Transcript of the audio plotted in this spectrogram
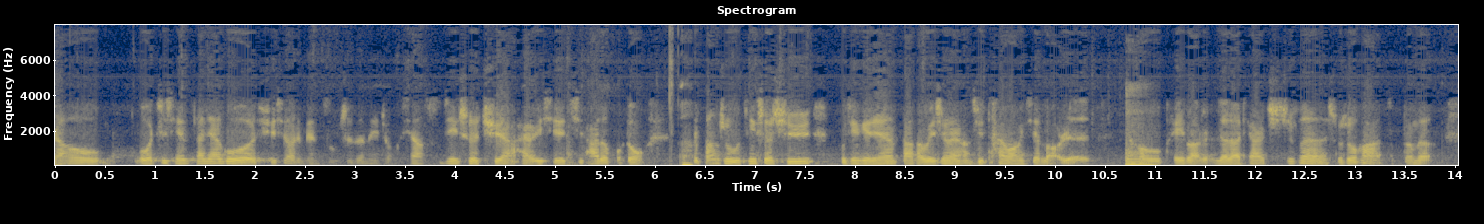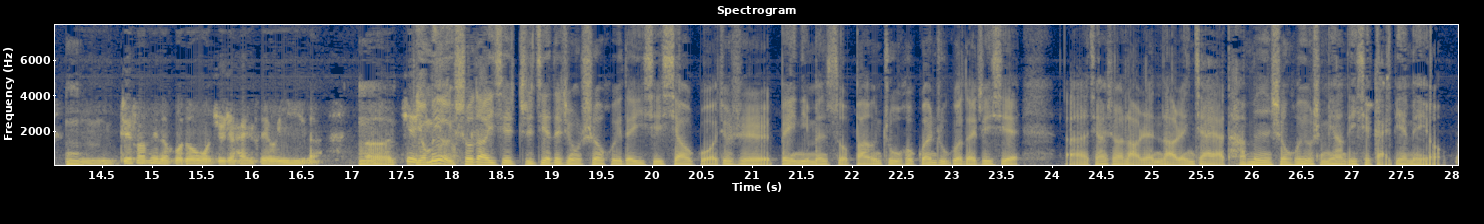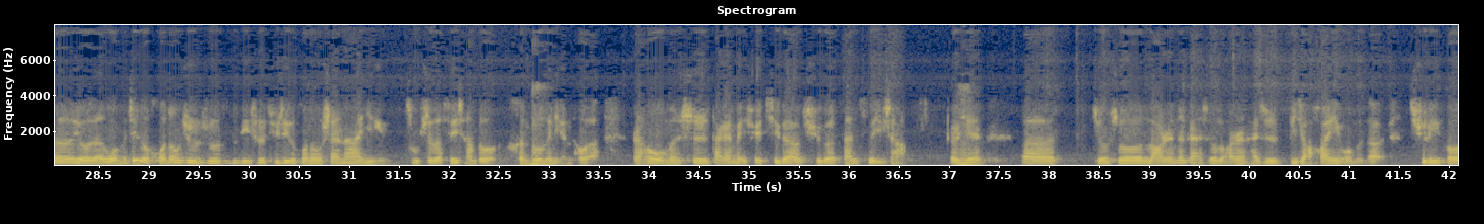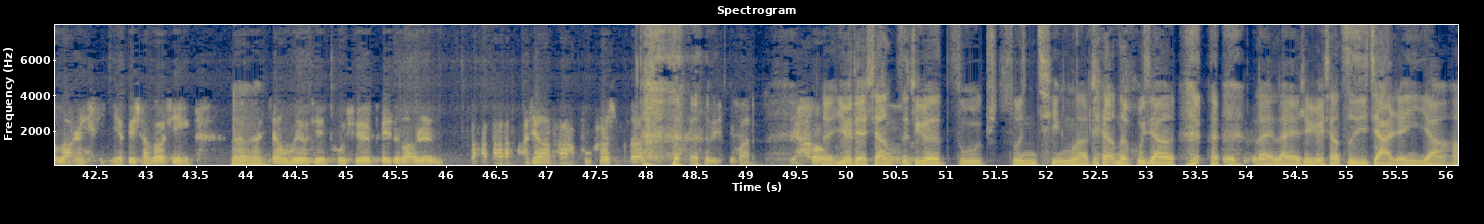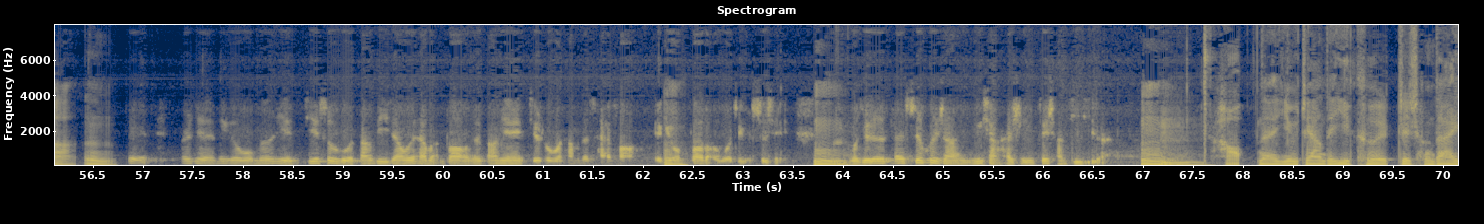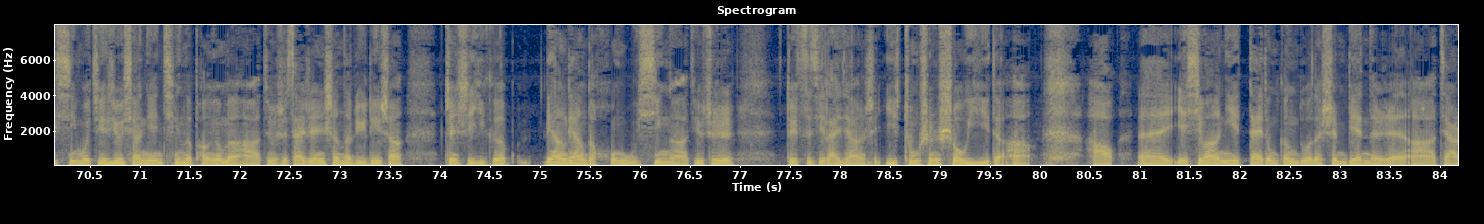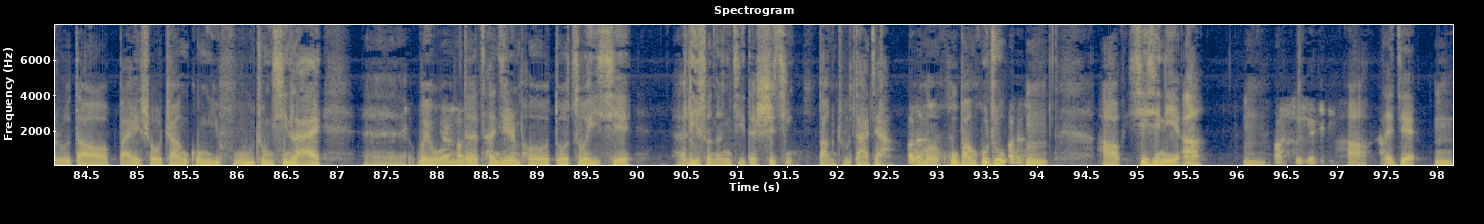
然后。我之前参加过学校里面组织的那种像四进社区啊，还有一些其他的活动，是帮助进社区，不仅给人家打扫卫生，然后去探望一些老人，然后陪老人聊聊天、吃吃饭、说说话等等。嗯，这方面的活动我觉得还是很有意义的。呃，有没有收到一些直接的这种社会的一些效果？就是被你们所帮助和关注过的这些。呃，像说老人、老人家呀，他们生活有什么样的一些改变没有？呃，有的。我们这个活动就是说，四金社区这个活动，山大已经组织了非常多很多个年头了。然后我们是大概每学期都要去个三次以上，而且，呃，就是说老人的感受，老人还是比较欢迎我们的。去了以后，老人也非常高兴。呃，像我们有些同学陪着老人。打打打麻将，打 打扑克什么的，特别喜欢。然后 有点像这个祖孙情了，这样的互相来来这个像自己家人一样哈，嗯。对，而且那个我们也接受过当地像《威海晚报》在当年也接受过他们的采访，也给我们报道过这个事情。嗯，我觉得在社会上影响还是非常积极的。嗯。好，那有这样的一颗至诚的爱心，我觉得就像年轻的朋友们哈，就是在人生的履历上，真是一个亮亮的红五星啊，就是对自己来讲是一终身受益的哈。好，呃，也希望你带动更多的身边的人啊，加入到白手杖公益服务中心来，呃，为我们的残疾人朋友多做一些呃力所能及的事情，帮助大家，我们互帮互助。嗯，好，谢谢你啊。嗯，好，谢谢。好，再见。嗯，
